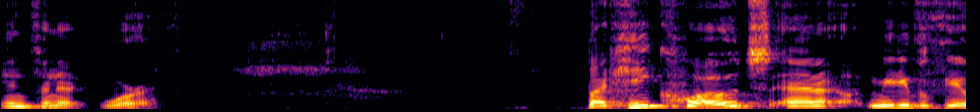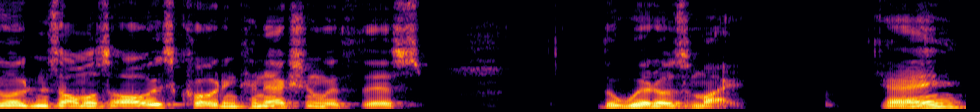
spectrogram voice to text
infinite worth. But he quotes, and medieval theologians almost always quote in connection with this, the widow's mite. Okay?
